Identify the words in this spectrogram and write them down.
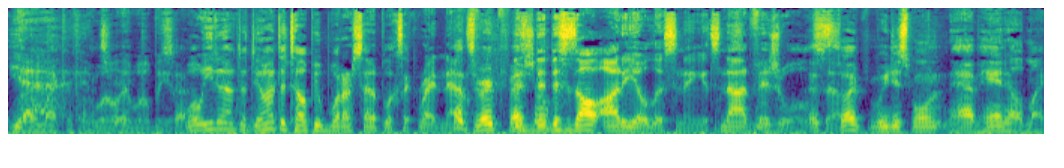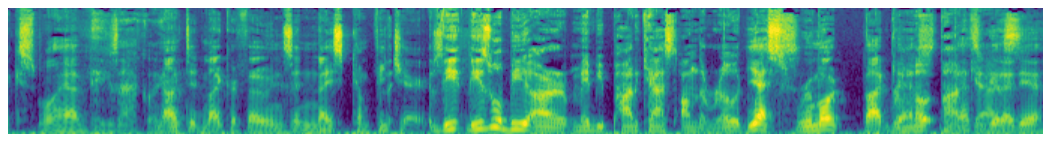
Yeah, microphones. it will. It will be. So, well, you don't have to. You don't have to tell people what our setup looks like right now. That's very This- professional. This, is all audio listening. It's not visual. That's so. like we just won't have handheld mics. We'll have Exactly. mounted microphones and nice, comfy chairs. The- these will be our maybe podcast on the road. yes, mics. remote podcast. remote podcast. That's a good idea.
